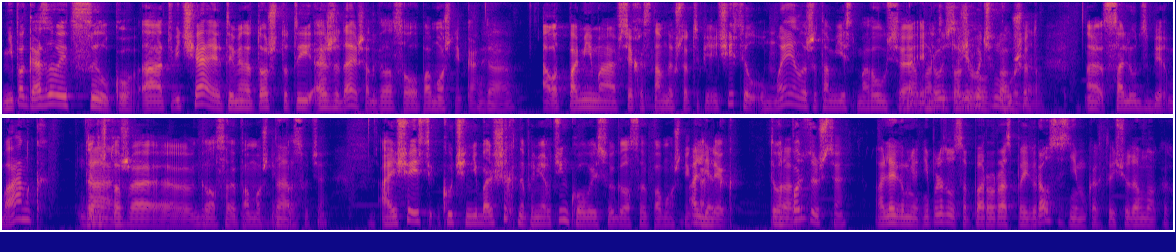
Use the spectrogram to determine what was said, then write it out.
не показывает ссылку, а отвечает именно то, что ты ожидаешь от голосового помощника. Да. А вот помимо всех основных, что ты перечислил, у Мейла же там есть Маруся, да, и Маруся, тоже их очень пушит. Много, да. Э, Салют Сбербанк, да. это же тоже э, голосовой помощник, да. по сути. А еще есть куча небольших, например, у Тинькова есть свой голосовой помощник, Олег. Олег. Ты да. вот пользуешься? Олегом нет, не пользовался, пару раз поигрался с ним как-то еще давно, как,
